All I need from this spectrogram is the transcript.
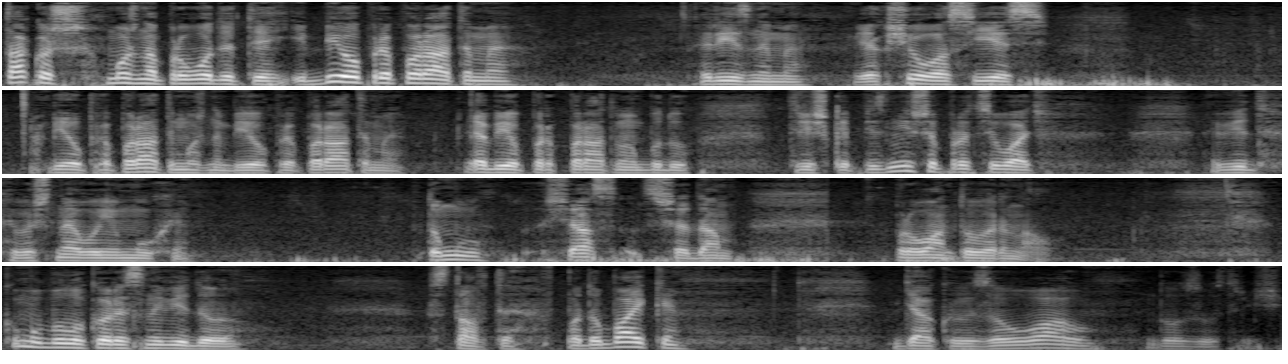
Також можна проводити і біопрепаратами різними. Якщо у вас є біопрепарати, можна біопрепаратами. Я біопрепаратами буду трішки пізніше працювати від вишневої мухи. Тому зараз ще дам провантовернал. Кому було корисне відео, ставте вподобайки. Дякую за увагу. До зустрічі.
